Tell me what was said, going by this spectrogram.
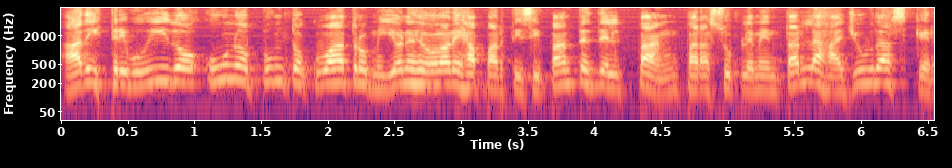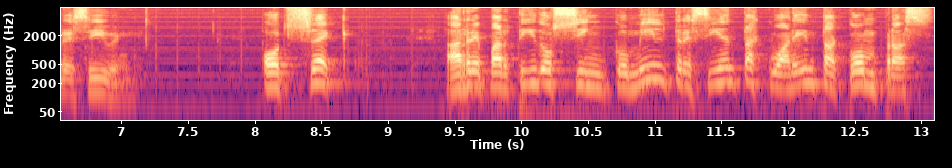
ha distribuido 1.4 millones de dólares a participantes del PAN para suplementar las ayudas que reciben. OTSEC ha repartido 5.340 compras,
